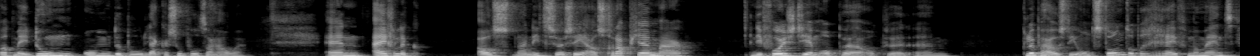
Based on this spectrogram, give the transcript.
wat mee doen om de boel lekker soepel te houden. En eigenlijk als, nou niet zozeer als grapje, maar die voice gym op, uh, op uh, Clubhouse die ontstond op een gegeven moment.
